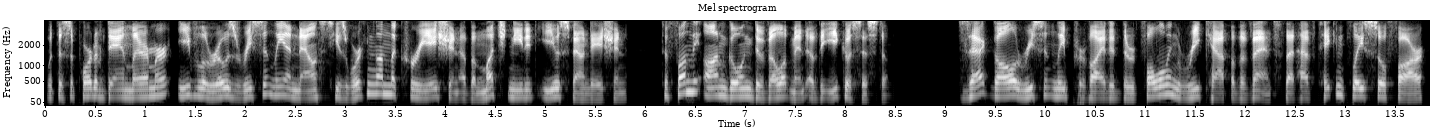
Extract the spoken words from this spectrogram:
With the support of Dan Larimer, Yves LaRose recently announced he's working on the creation of a much needed EOS Foundation to fund the ongoing development of the ecosystem. Zach Gall recently provided the following recap of events that have taken place so far,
